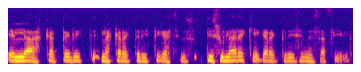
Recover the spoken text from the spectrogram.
las, características, las características tisulares que caracterizan esa fibra.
